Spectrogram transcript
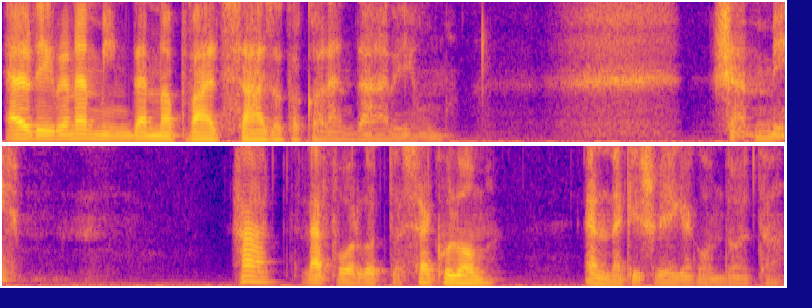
Elvégre nem minden nap vált százat a kalendárium. Semmi. Hát, leforgott a szekulom, ennek is vége gondolta.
